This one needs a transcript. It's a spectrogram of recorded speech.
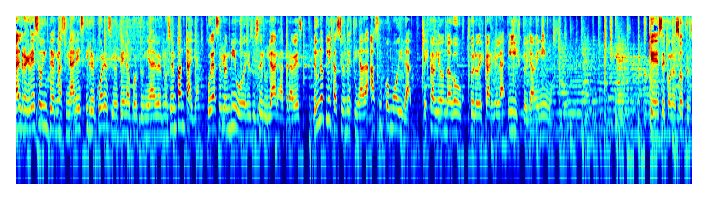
Al regreso internacionales y recuerde si no tiene la oportunidad de vernos en pantalla, puede hacerlo en vivo desde su celular a través de una aplicación destinada a su comodidad. Es Cable Onda Go, solo descárguela y listo, ya venimos. Quédese con nosotros.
